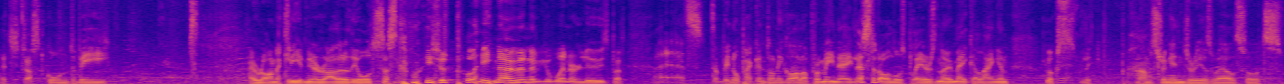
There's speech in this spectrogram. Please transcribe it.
it's just going to be ironically, you're rather the old system where you just play now and if you win or lose. But uh, there'll be no picking Donegal up. I mean, I listed all those players now. Michael Langan looks like hamstring injury as well, so it's.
